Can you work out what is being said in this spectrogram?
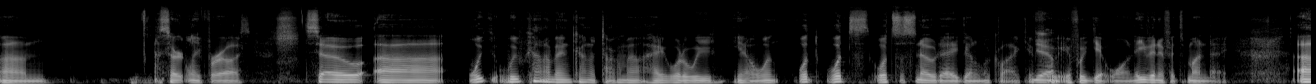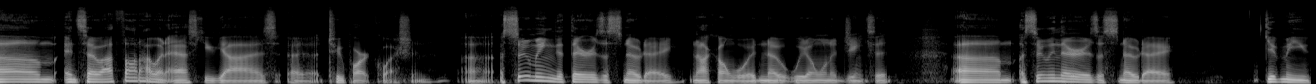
um, certainly for us. So uh, we we've kind of been kind of talking about, hey, what are we? You know, what what what's what's the snow day going to look like if Yeah. we, if we get one, even if it's Monday. Um, and so I thought I would ask you guys a two part question. Uh, assuming that there is a snow day, knock on wood. No, we don't want to jinx it. Um, assuming there is a snow day, give me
